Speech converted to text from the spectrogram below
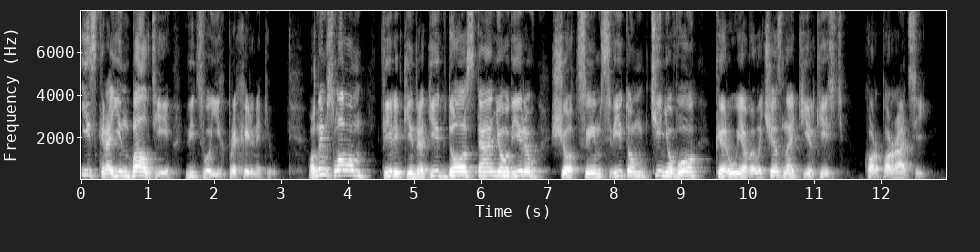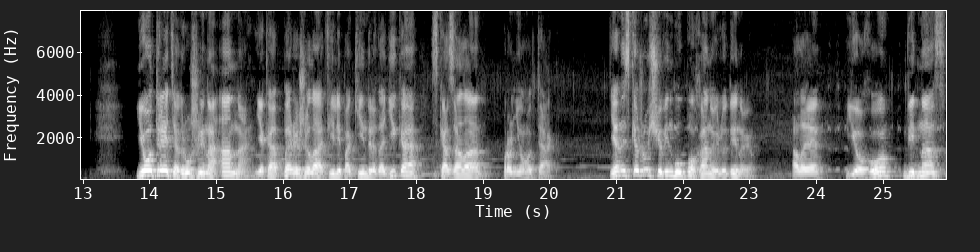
із країн Балтії від своїх прихильників. Одним словом, Філіп Кіндрадік до останнього вірив, що цим світом тіньово керує величезна кількість корпорацій. Його третя дружина Анна, яка пережила Філіпа Кіндреда Діка, сказала про нього так: Я не скажу, що він був поганою людиною, але його від нас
